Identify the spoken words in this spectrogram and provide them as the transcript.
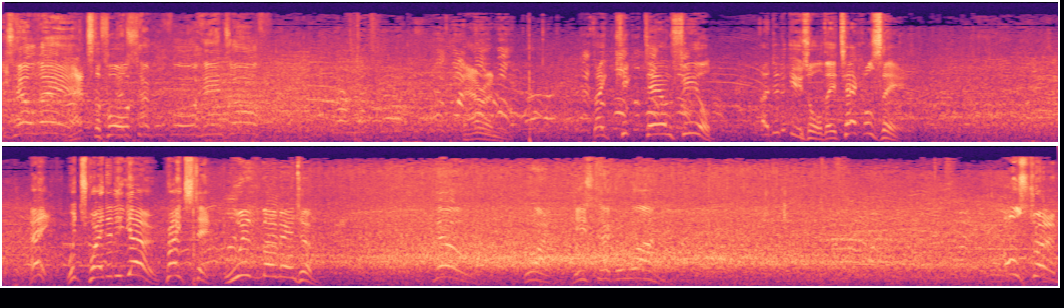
He's held there. That's the fourth. That's four. Hands off. Barron. They kicked downfield. They didn't use all their tackles there. Hey, which way did he go? Great step. With momentum. Hill. Right, he's tackle one. Ostrom.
